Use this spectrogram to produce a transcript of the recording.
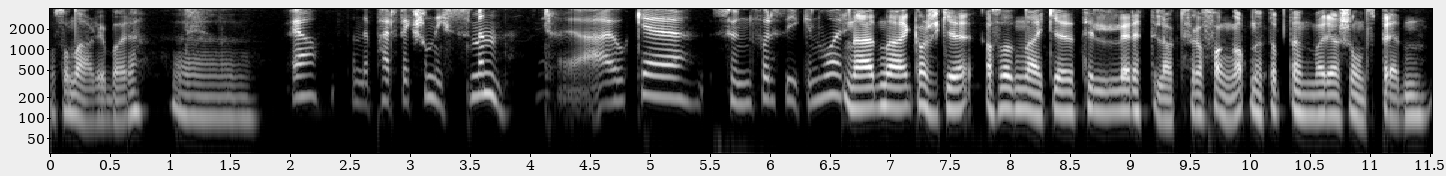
og sånn er det jo bare. Eh, ja. Denne perfeksjonismen er jo ikke sunn for psyken vår. Nei, den er kanskje ikke Altså, den er ikke tilrettelagt for å fange opp nettopp den variasjonsbredden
